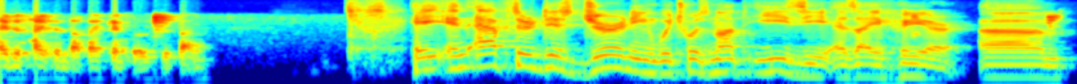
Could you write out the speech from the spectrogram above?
I decided that I can do the time. Hey, and after this journey, which was not easy, as I hear. Um,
